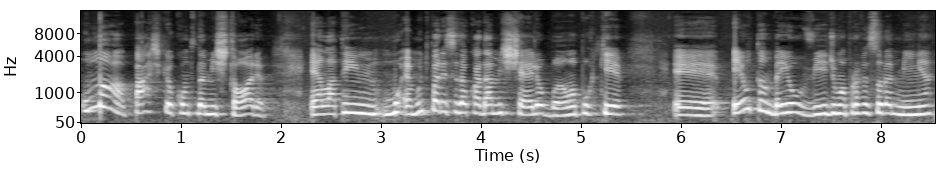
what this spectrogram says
uma parte que eu conto da minha história, ela tem é muito parecida com a da Michelle Obama, porque é, eu também ouvi de uma professora minha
